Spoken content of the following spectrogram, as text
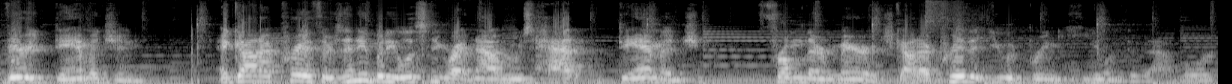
very damaging. And God, I pray if there's anybody listening right now who's had damage from their marriage, God, I pray that you would bring healing to that, Lord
